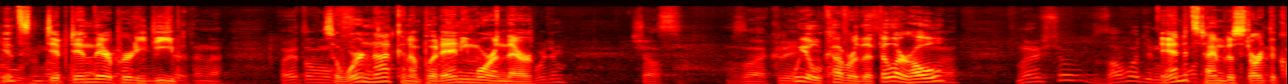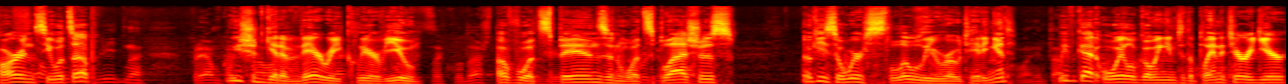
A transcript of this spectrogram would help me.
It's dipped in there pretty deep. So we're not gonna put any more in there. We'll cover the filler hole, and it's time to start the car and see what's up. We should get a very clear view of what spins and what splashes. Okay, so we're slowly rotating it. We've got oil going into the planetary gear.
